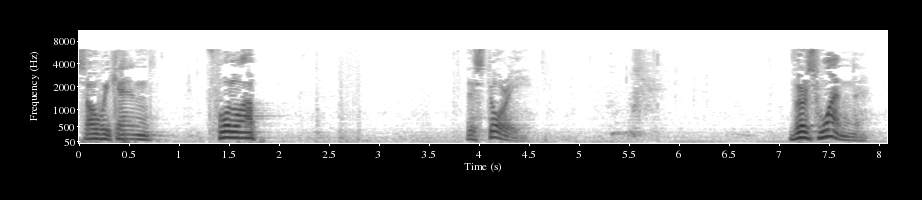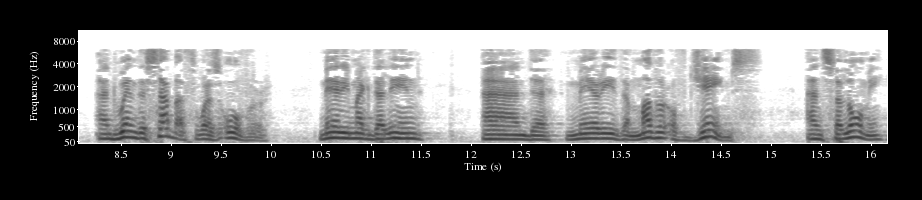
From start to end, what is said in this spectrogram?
so we can follow up the story. Verse 1 And when the Sabbath was over, Mary Magdalene and uh, Mary, the mother of James, and Salome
